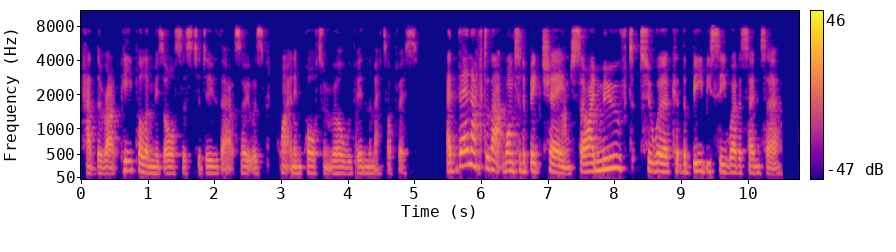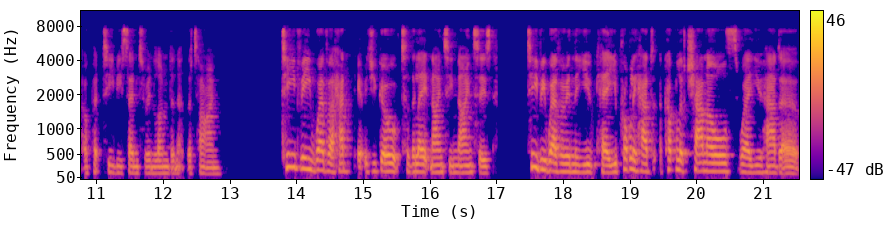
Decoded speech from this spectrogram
had the right people and resources to do that. So it was quite an important role within the Met Office. I then, after that, wanted a big change. So I moved to work at the BBC Weather Centre up at TV Centre in London at the time. TV weather had, as you go up to the late 1990s, TV weather in the UK, you probably had a couple of channels where you had a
